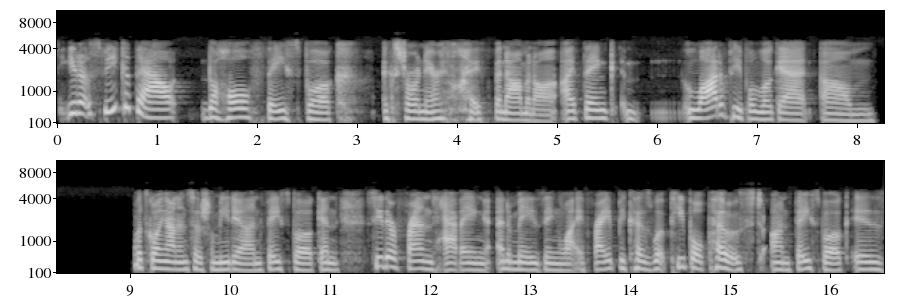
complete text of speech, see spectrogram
You know, speak about the whole Facebook extraordinary life phenomenon. I think a lot of people look at um, what's going on in social media and Facebook and see their friends having an amazing life, right? Because what people post on Facebook is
